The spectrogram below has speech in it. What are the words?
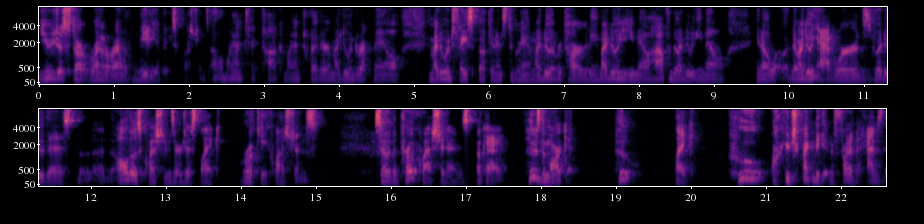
you just start running around with media based questions. Oh, am I on TikTok? Am I on Twitter? Am I doing direct mail? Am I doing Facebook and Instagram? Am I doing retargeting? Am I doing email? How often do I do email? You know, am I doing AdWords? Do I do this? Uh, uh, all those questions are just like rookie questions. So the pro question is, okay, who's the market? Who? Like, who are you trying to get in front of that has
